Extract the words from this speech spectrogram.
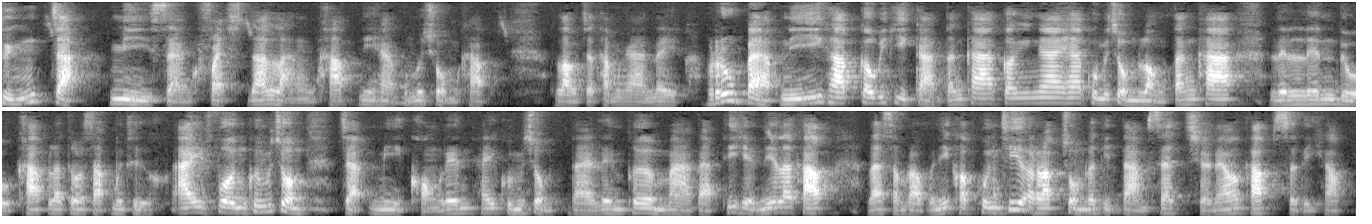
ถึงจะมีแสงแฟลชด้านหลังครับนี่ฮะคุณผู้ชมครับ เราจะทำงานในรูปแบบนี้ครับ ก็วิธีการตั้งค่าก็ง่ายๆฮะคุณผู้ชมลองตั้งค่าเล่นๆดูครับ แล้วโทรศัพท์มือถือ iPhone คุณผู้ชมจะมีของเล่นให้คุณผู้ชมได้เล่นเพิ่มมาแบบที่เห็นนี่แหละครับ และสำหรับวันนี้ขอบคุณที่รับชมและติดตาม Z Channel ครับ สวัสดีครับ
